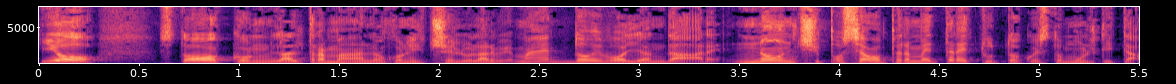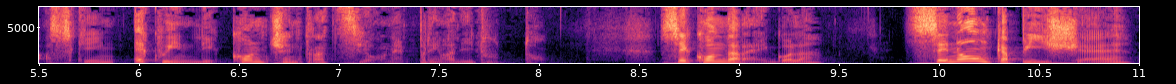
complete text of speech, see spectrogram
Io sto con l'altra mano con il cellulare, ma dove voglio andare? Non ci possiamo permettere tutto questo multitasking e quindi concentrazione prima di tutto. Seconda regola, se non capisce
